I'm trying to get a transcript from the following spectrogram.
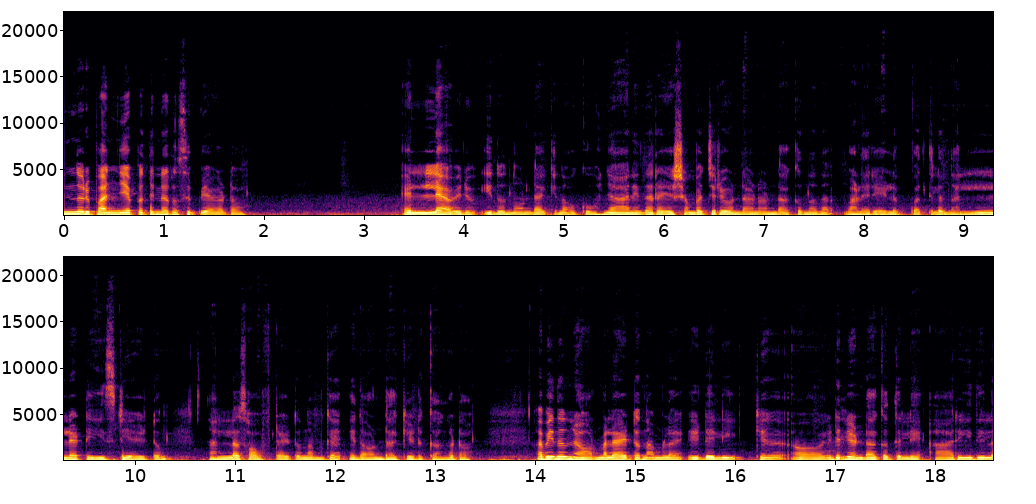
ഇന്നൊരു പഞ്ഞിയപ്പത്തിന്റെ റെസിപ്പിയാണ് കേട്ടോ. എല്ലാവരും ഇതൊന്നും ഉണ്ടാക്കി നോക്കൂ. ഞാനിത് റേഷൻ പച്ചരി കൊണ്ടാണ് ഉണ്ടാക്കുന്നത്. വളരെ എളുപ്പത്തിൽ നല്ല ടേസ്റ്റി ആയിട്ടും നല്ല സോഫ്റ്റായിട്ടും നമുക്ക് ഇത് ഉണ്ടാക്കിയെടുക്കാം കേട്ടോ. അപ്പോൾ ഇത് നോർമലായിട്ട് നമ്മൾ ഇഡലിക്ക് ഇഡലി ഉണ്ടാക്കത്തില്ലേ? ആ രീതിയിൽ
